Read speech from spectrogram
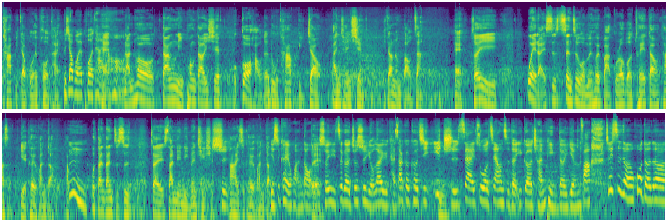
它比较不会破胎。比较不会破胎。然后当你碰到一些不够好的路，它比较安全性比较能保障，嘿，所以未来是甚至我们会把 Global 推到它也可以环岛，它嗯。不单单只是在山林里面骑行，是。它还是可以环岛。也。是可以环岛的，所以这个就是有赖于凯撒克科技一直在做这样子的一个产品的研发。这次的获得的，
